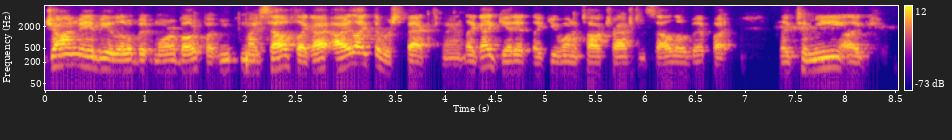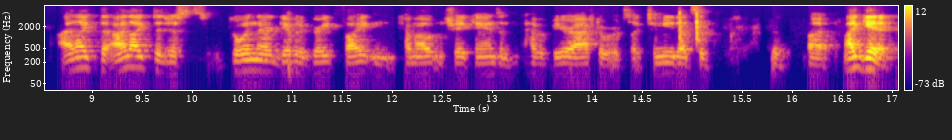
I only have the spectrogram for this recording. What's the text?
John may be a little bit more about it, but myself, like I, I like the respect, man. Like I get it. Like you want to talk trash and sell a little bit, but like to me, like I like the I like to just go in there, give it a great fight, and come out and shake hands and have a beer afterwards. Like to me, that's a. But I get it.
